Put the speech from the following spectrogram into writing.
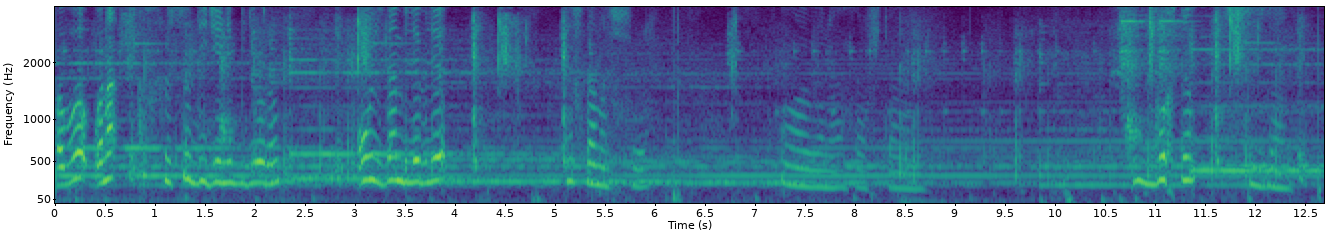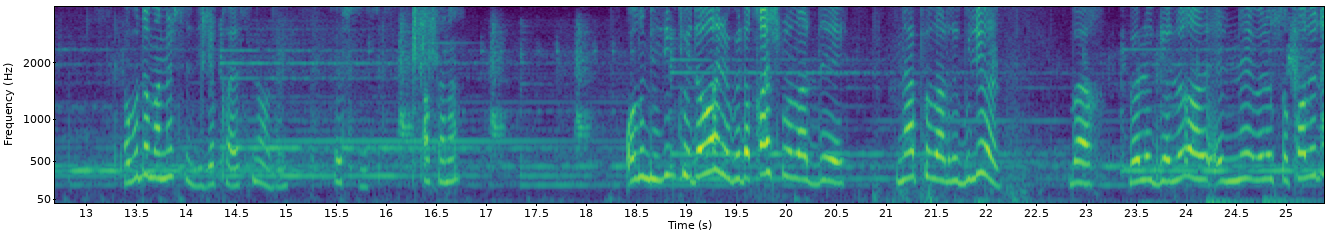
Baba bana hırsız diyeceğini biliyorum. O yüzden bile bile aşağı. Ağzına arkadaşlar. Bıktım sizden. Baba da bana hırsız diyecek. Parasını aldım. Hırsız. Al sana. Oğlum bizim köyde var ya böyle kaçmalardı. Ne yapıyorlardı biliyor musun? Bak böyle geliyorlar eline böyle sopa alıyordu.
